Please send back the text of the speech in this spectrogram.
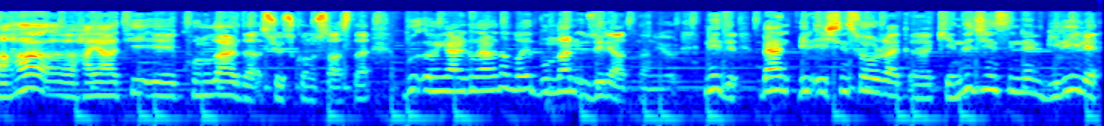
daha e, hayati e, konular da söz konusu aslında. Bu önyargılardan dolayı bunların üzeri atlanıyor. Nedir? Ben bir eşcinsel olarak e, kendi cinsinden biriyle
